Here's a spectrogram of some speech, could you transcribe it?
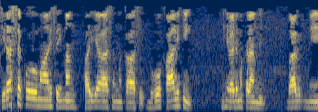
චිරස්සකෝ මානිස ඉමං පරියාසම කාසි. බොහෝ කාලෙකින් මෙහි වැඩම කරන්නේ. මේ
